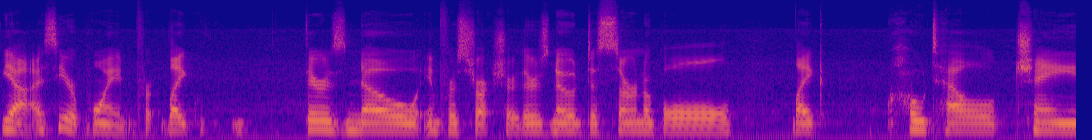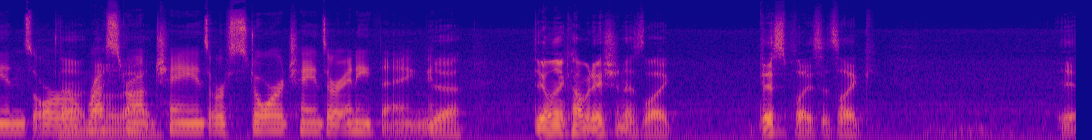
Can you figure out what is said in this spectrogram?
yeah, I see your point. For like, there's no infrastructure. There's no discernible, like, hotel chains or No, restaurant chains or store chains or anything. Yeah. The only accommodation is like this place. It's like, yeah,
